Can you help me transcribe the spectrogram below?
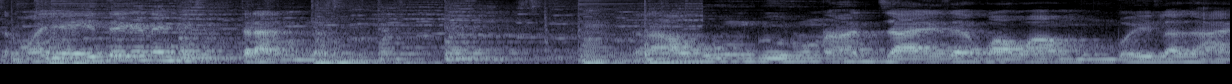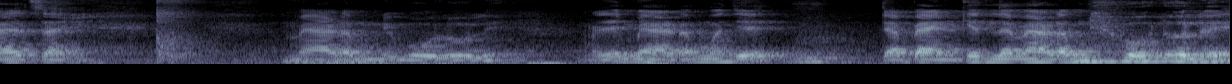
तर मजा येते का नाही मित्रांनो? तर आवरून बिरून आज जायचं बाबा मुंबईला जायचं आहे मॅडमनी बोलवले म्हणजे मॅडम म्हणजे त्या बँकेतल्या मॅडमने बोलवलंय.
